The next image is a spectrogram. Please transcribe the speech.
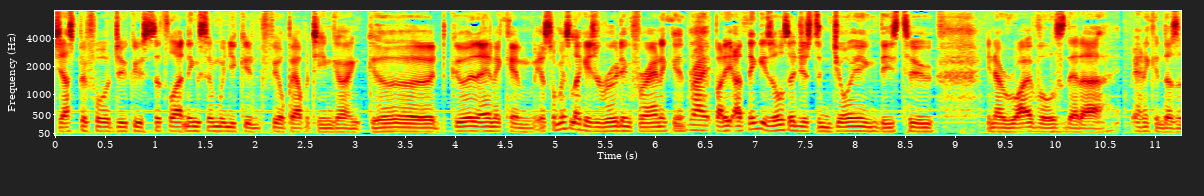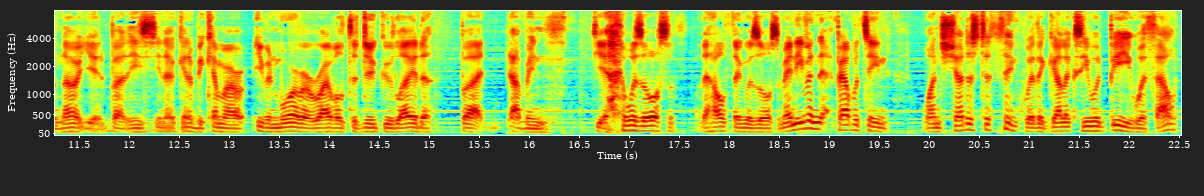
just before Dooku Sith lightnings him when you can feel Palpatine going, good, good Anakin. It's almost like he's rooting for Anakin. Right. But he, I think he's also just enjoying these two, you know, rivals that are, Anakin doesn't know it yet, but he's, you know, going to become a, even more of a rival to Dooku later. But, I mean, yeah, it was awesome. The whole thing was awesome. And even Palpatine, one shudders to think where the galaxy would be without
